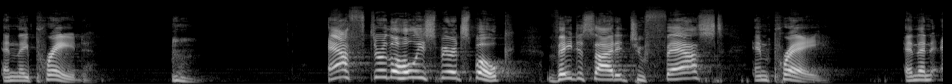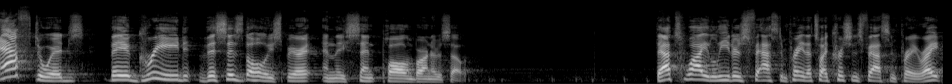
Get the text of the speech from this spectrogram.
and they prayed. After the Holy Spirit spoke, they decided to fast and pray. And then afterwards, they agreed this is the Holy Spirit and they sent Paul and Barnabas out. That's why leaders fast and pray. That's why Christians fast and pray, right?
